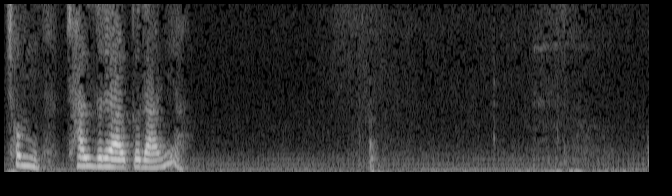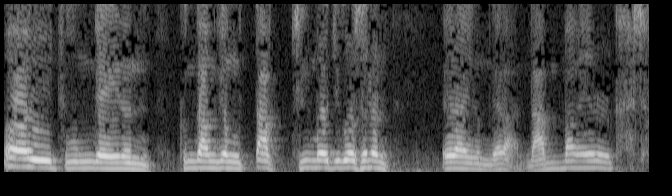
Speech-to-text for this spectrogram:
좀 잘 들어야 할 것 아니야. 어이, 중대인은 금강경 딱 짊어지고서는 에라이는 내가 남방에를 가서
